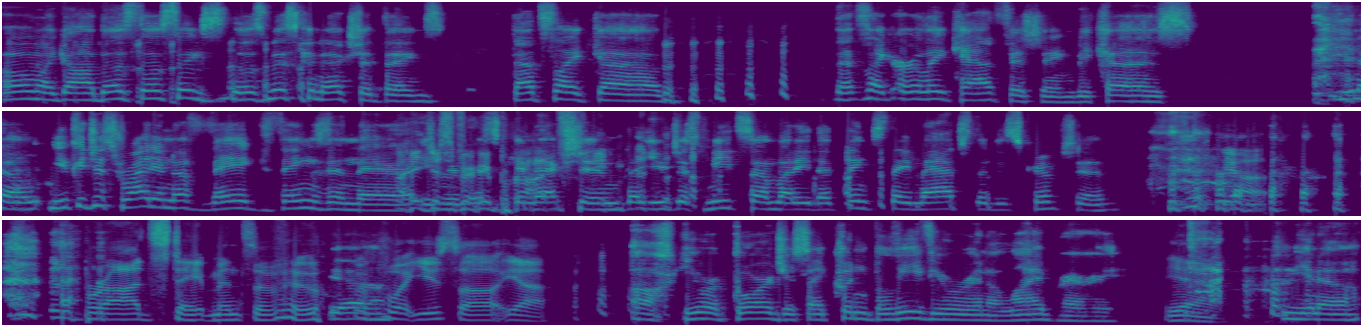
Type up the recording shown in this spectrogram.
Oh my God, those those things, those misconnection things. That's like um, that's like early catfishing because you know you could just write enough vague things in there Right, in just very broad misconnection that you just meet somebody that thinks they match the description. yeah just broad statements of who Yeah. of what you saw yeah Oh, you were gorgeous. I couldn't believe you were in a library. yeah You know,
